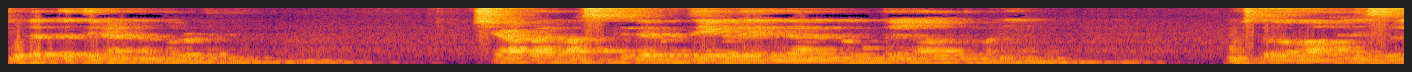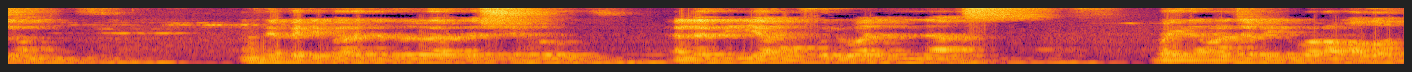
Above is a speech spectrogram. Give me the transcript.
തുടക്കത്തിലാണ് നമ്മളുള്ളത് ഷാബാൻ മാസത്തിന്റെ പ്രത്യേകത എന്താണെന്ന് നമുക്ക് എല്ലാവർക്കും അറിയാം. മുസ്തഫ അലൈഹിസ്ലാം അതിനെപ്പറ്റി പറഞ്ഞത് അഷ്യഹുർ അലബിയ അന്നാസ് ബൈന റജബിൻ റമദാൻ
